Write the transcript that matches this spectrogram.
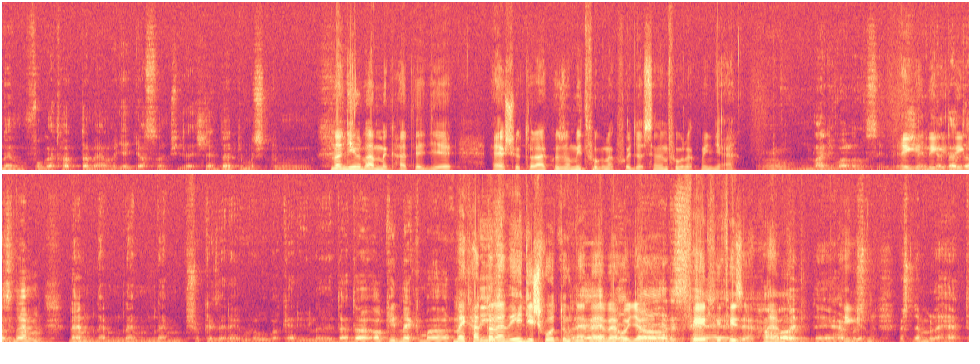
nem fogadhattam el, hogy egy asszony fizessen. Tehát most... Na nyilván meg hát egy első találkozó mit fognak fogyasztani? Nem fognak mindjárt? Nagy valószínűség. Igen, igen, Tehát igen. az nem, nem, nem, nem, nem sok ezer euróba kerül. Tehát a, akinek már... Meg hát tíz... talán így is voltunk nevelve, hogy a férfi fizet, nem? Hogy, de hát. Most, most nem lehet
